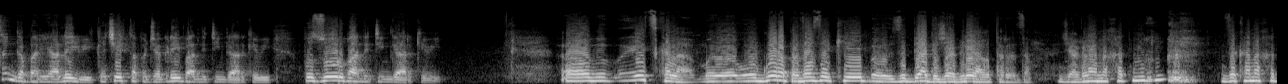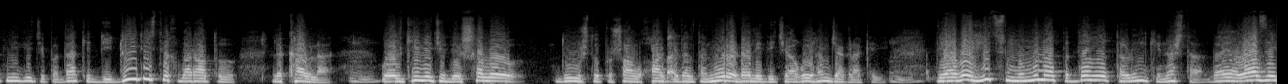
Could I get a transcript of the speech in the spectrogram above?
څنګه بریالی وي که چیرته په جګړی باندی ټینګار کوي په زور باندی ټینګار کوي. هیڅ کله ګوره په دځای کی زه بیا د جګړی هغه ته رځم جګړه نه ختمیږي ځکه نه ختمیږي چی په دا کی ددوی د استخباراتو له قوله ویل کیږي چی د شلو دویشتو په شاوخوا کې دلته نور ډلې دي چې هغوی هم جګړه کوي د هغوی هیڅ نومونه په دغه تړون کې نشته دا یوازې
